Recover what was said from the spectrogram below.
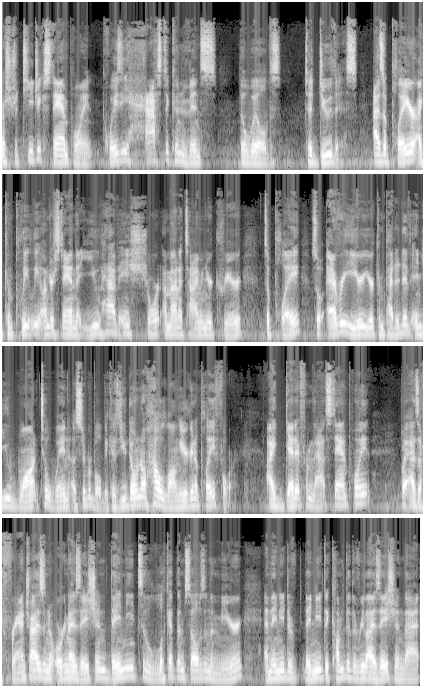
a strategic standpoint, Kwesi has to convince the Wilfs to do this. As a player, I completely understand that you have a short amount of time in your career to play. So every year you're competitive and you want to win a Super Bowl because you don't know how long you're going to play for. I get it from that standpoint. But as a franchise and an organization, they need to look at themselves in the mirror and they need to they need to come to the realization that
